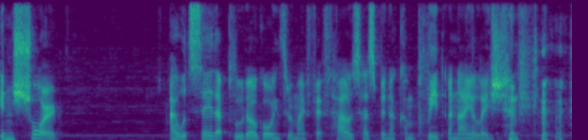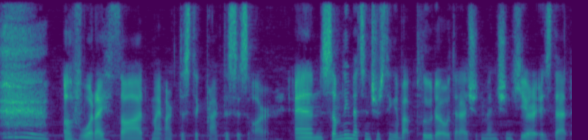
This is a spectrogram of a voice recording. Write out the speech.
in short, I would say that Pluto going through my fifth house has been a complete annihilation of what I thought my artistic practices are. And something that's interesting about Pluto that I should mention here is that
